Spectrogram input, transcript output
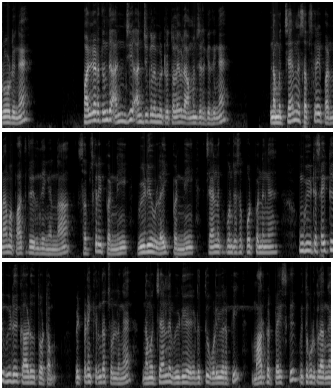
ரோடுங்க. பல்லடத்துலேருந்து அஞ்சு அஞ்சு கிலோமீட்டர் தொலைவில் அமைஞ்சிருக்குதுங்க. நம்ம சேனலை சப்ஸ்கிரைப் பண்ணாமல் பார்த்துட்டு இருந்தீங்கன்னா சப்ஸ்கிரைப் பண்ணி வீடியோவை லைக் பண்ணி சேனலுக்கு கொஞ்சம் சப்போர்ட் பண்ணுங்கள் உங்கள்கிட்ட சைட்டு வீடு காடு தோட்டம் விற்பனைக்கு இருந்தால் சொல்லுங்கள் நம்ம சேனலில் வீடியோ எடுத்து ஒளிபரப்பி மார்க்கெட் ப்ரைஸ்க்கு விற்று கொடுக்கலாங்க.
